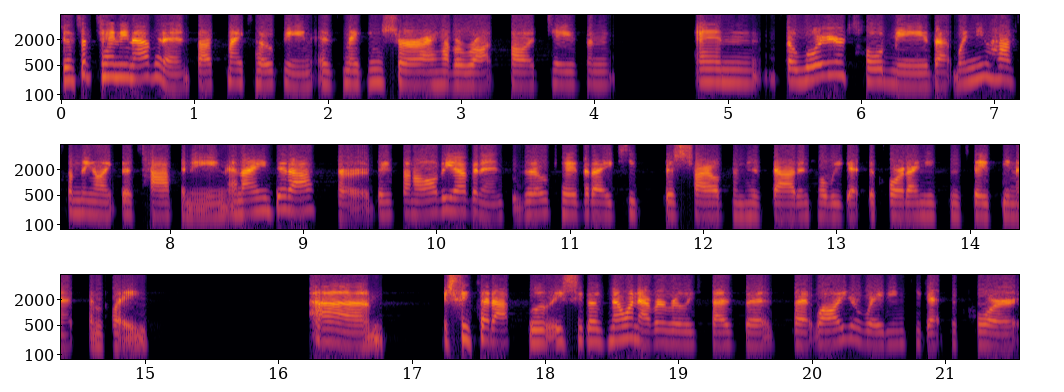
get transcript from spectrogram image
Just obtaining evidence. That's my coping is making sure I have a rock solid case. And and the lawyer told me that when you have something like this happening, and I did ask her, based on all the evidence, is it okay that I keep this child from his dad until we get to court? I need some safety nets in place. Um, she said, absolutely. She goes, no one ever really says this, but while you're waiting to get to court,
